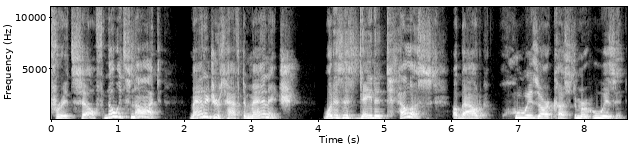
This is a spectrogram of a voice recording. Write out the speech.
for itself. No, it's not. Managers have to manage. What does this data tell us about who is our customer, who isn't?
